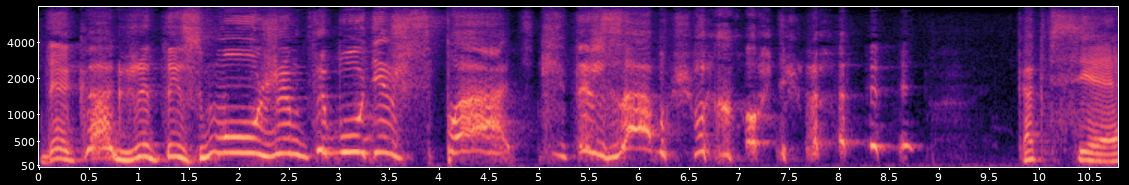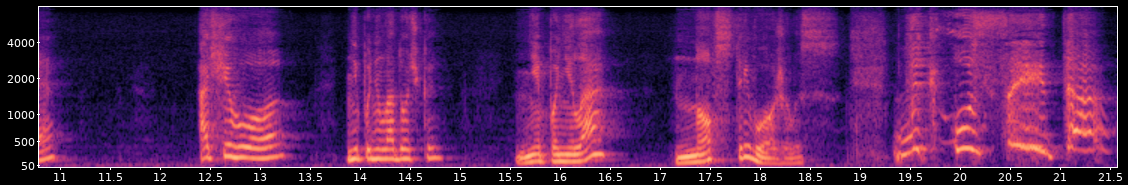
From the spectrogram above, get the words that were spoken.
Да как же ты с мужем ты будешь спать? Ты ж замуж выходишь! Как все. А чего? Не поняла дочка. Не поняла, но встревожилась. Так усы-то!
